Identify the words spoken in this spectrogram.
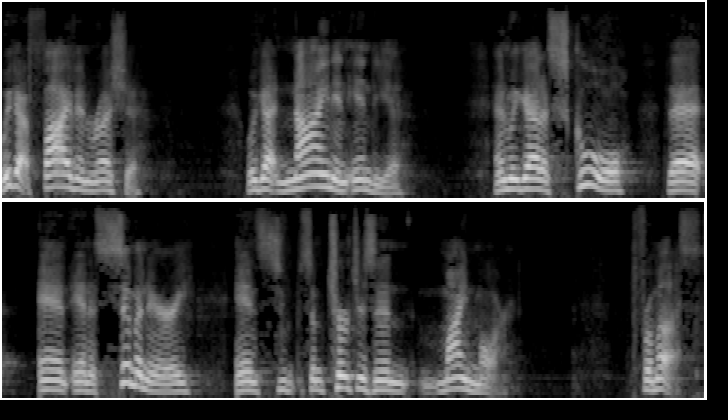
we got five in Russia. We got nine in India. And we got a school that, and, and a seminary and some, some churches in Myanmar from us.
